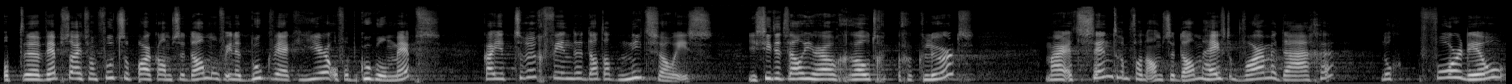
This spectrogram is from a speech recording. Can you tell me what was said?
Op de website van Voedselpark Amsterdam of in het boekwerk hier of op Google Maps kan je terugvinden dat dat niet zo is. Je ziet het wel hier heel groot gekleurd, maar het centrum van Amsterdam heeft op warme dagen nog voordeel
